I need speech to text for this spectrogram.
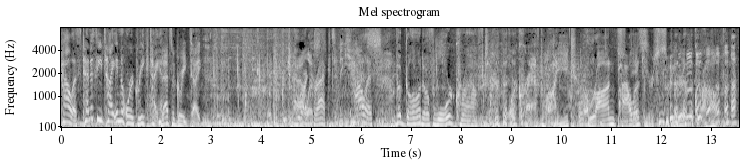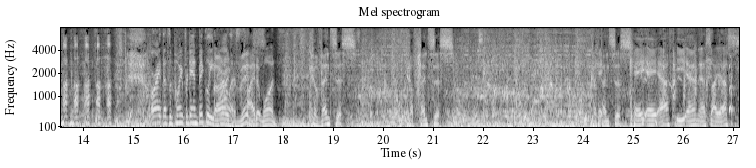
Pallas, Tennessee Titan, or Greek Titan? That's a Greek Titan. You are correct. Pallas, the god of Warcraft. Warcraft, right? Ron Pallas. Your spirit growl. All right, that's a point for Dan Bickley. All right, Pallas. Vince. Tied at one. Cavensis. Cafensis. Cafensis. K A F E N S I S.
